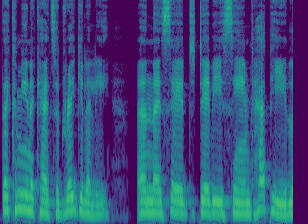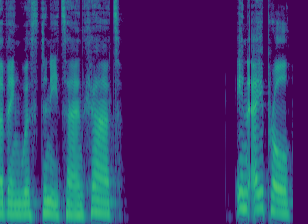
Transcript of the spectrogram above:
they communicated regularly, and they said Debbie seemed happy living with Danita and Gert. In April,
